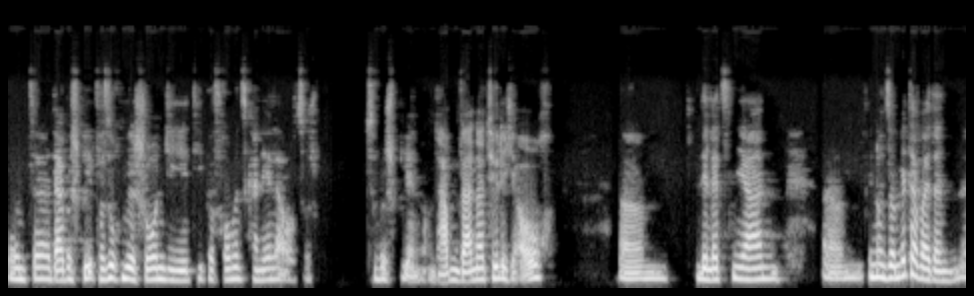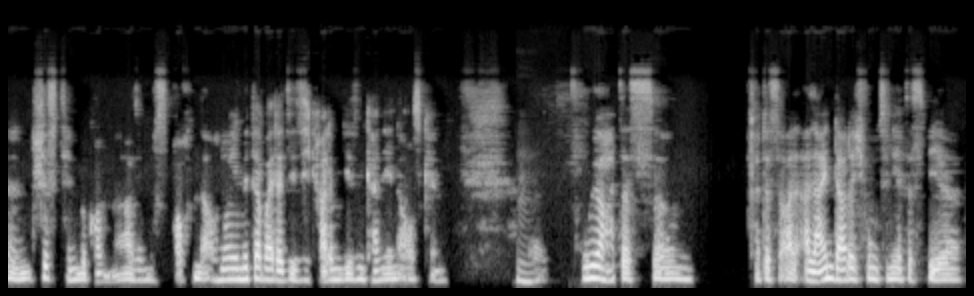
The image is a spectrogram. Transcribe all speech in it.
und äh, da bespiel, versuchen wir schon die, die Performance-Kanäle auch zu, zu bespielen und haben dann natürlich auch ähm, in den letzten Jahren ähm, in unseren Mitarbeitern einen Shift hinbekommen. Also es brauchten da auch neue Mitarbeiter, die sich gerade mit diesen Kanälen auskennen. Mhm. Früher hat das, ähm, hat das allein dadurch funktioniert, dass wir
